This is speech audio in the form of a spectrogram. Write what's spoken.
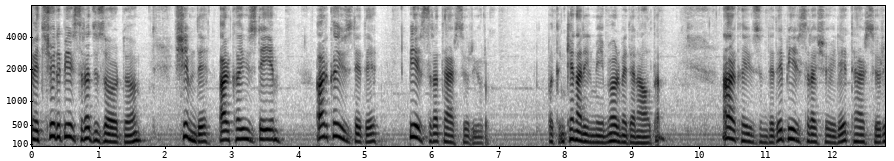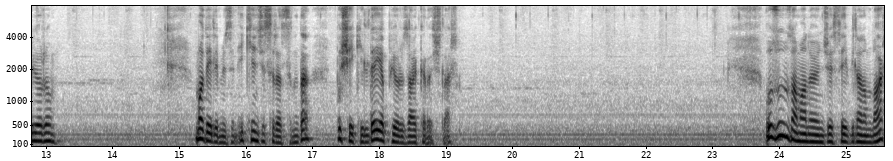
Evet şöyle bir sıra düz ördüm. Şimdi arka yüzdeyim. Arka yüzde de bir sıra ters örüyorum. Bakın kenar ilmeğimi örmeden aldım. Arka yüzünde de bir sıra şöyle ters örüyorum. Modelimizin ikinci sırasını da bu şekilde yapıyoruz arkadaşlar. Uzun zaman önce sevgili hanımlar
